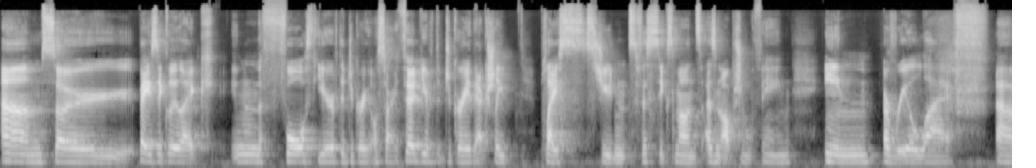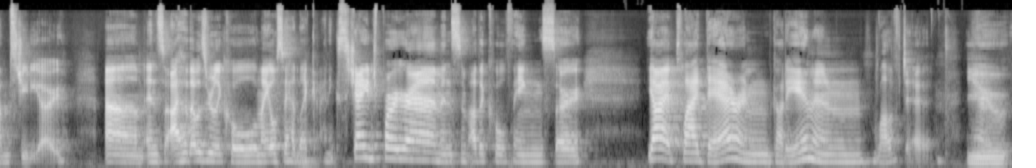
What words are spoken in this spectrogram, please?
Um, so basically, like in the fourth year of the degree, or sorry, third year of the degree, they actually place students for six months as an optional thing in a real life um, studio. Um, and so I thought that was really cool. And they also had like an exchange program and some other cool things. So yeah, I applied there and got in and loved it. You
